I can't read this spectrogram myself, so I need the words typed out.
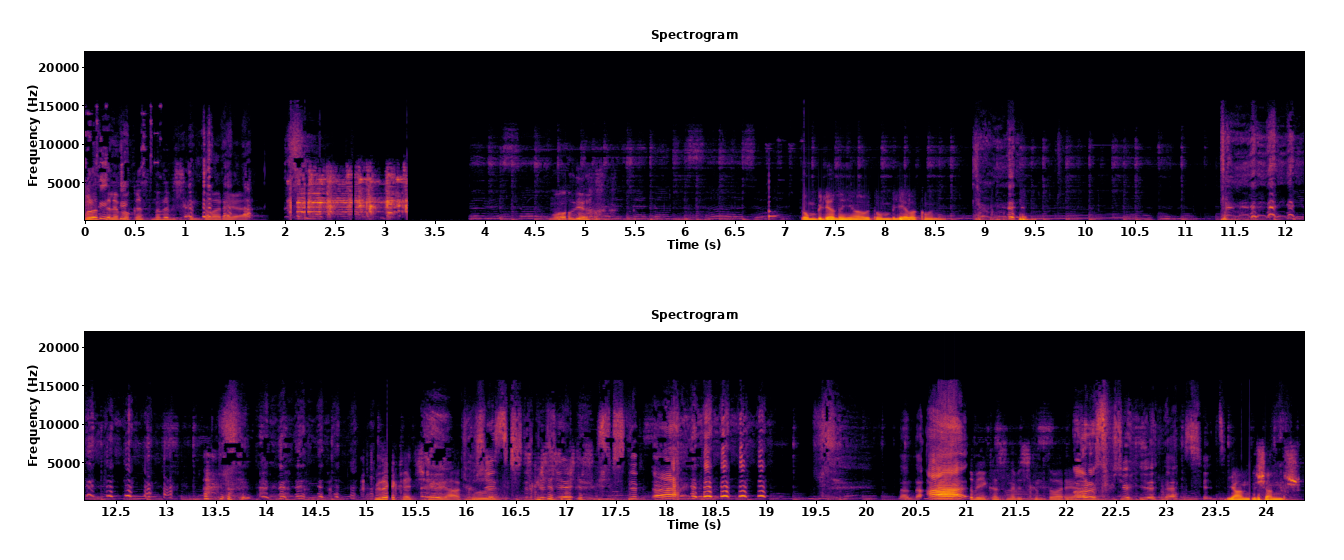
Bunun telefon kasında da bir sıkıntı var ya. Ne oluyor? Dombili alın ya dombiliye bak amına. Bir de kaçıyor ya akıllı. Köşeye sıkıştır Sıkıştır köşeye. sıkıştır sıkıştır. Sıkıştır. Ah! Lan da aaa! Beyin kasında bir sıkıntı var ya. Orası çocuğu. Yanlış yanlış.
